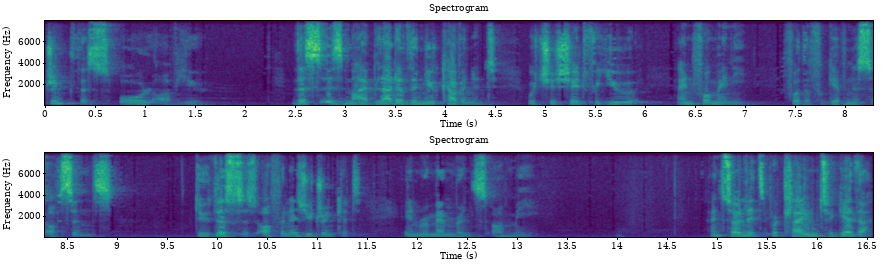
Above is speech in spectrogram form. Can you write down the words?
Drink this, all of you. This is my blood of the new covenant, which is shed for you and for many for the forgiveness of sins. Do this as often as you drink it in remembrance of me. And so let's proclaim together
